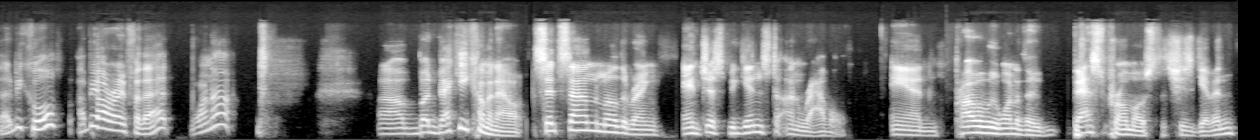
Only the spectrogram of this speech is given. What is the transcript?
That'd be cool. I'd be all right for that. Why not? uh, but Becky coming out sits down in the middle of the ring and just begins to unravel. And probably one of the best promos that she's given.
